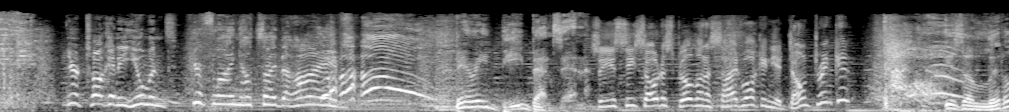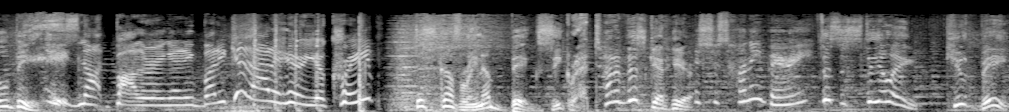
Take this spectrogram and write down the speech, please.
You're talking to humans. You're flying outside the hive. Oh! Barry B. Benson So you see soda spilled on a sidewalk and you don't drink it? is a little bee He's not bothering anybody. Get out of here, you creep. discovering a big secret. How did this get here? It's just honey, Barry. This is stealing. Cute bee.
